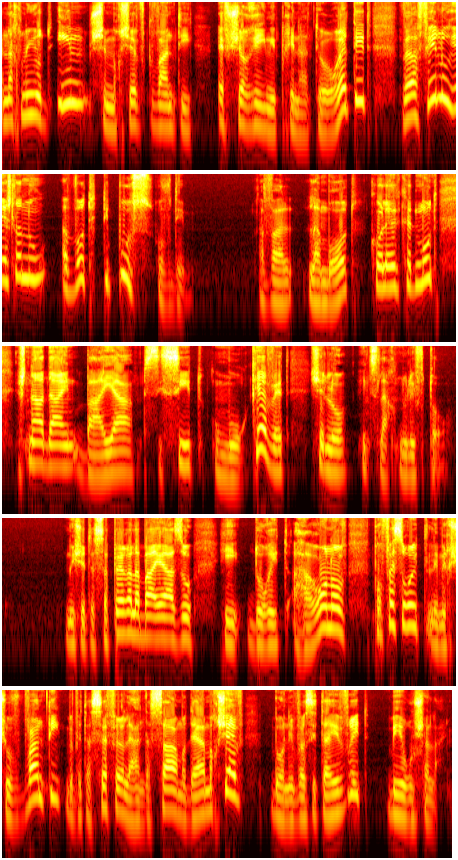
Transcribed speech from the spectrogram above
אנחנו יודעים שמחשב קוונטי אפשרי מבחינה תאורטית, ואפילו יש לנו אבות טיפוס עובדים. אבל למרות כל ההתקדמות, ישנה עדיין בעיה בסיסית ומורכבת שלא הצלחנו לפתור. מי שתספר על הבעיה הזו היא דורית אהרונוב, פרופסורית למחשוב קוונטי בבית הספר להנדסה ומדעי המחשב באוניברסיטה העברית בירושלים.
